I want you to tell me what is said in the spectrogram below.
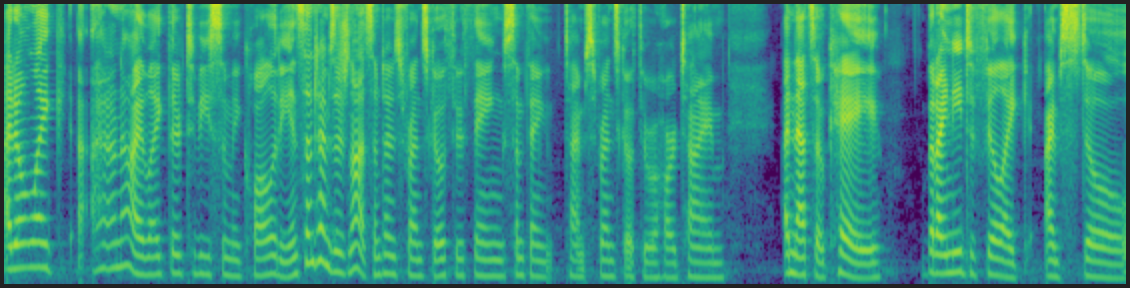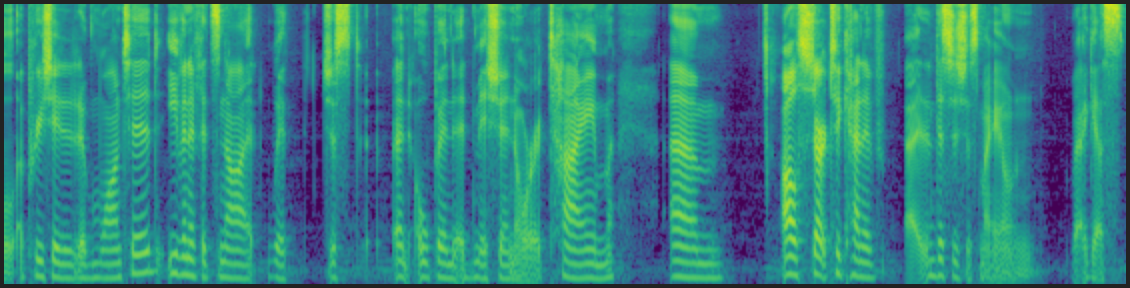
I don't like I don't know. I like there to be some equality. And sometimes there's not. Sometimes friends go through things, sometimes friends go through a hard time, and that's okay. But I need to feel like I'm still appreciated and wanted, even if it's not with just an open admission or a time. Um, I'll start to kind of this is just my own, I guess,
